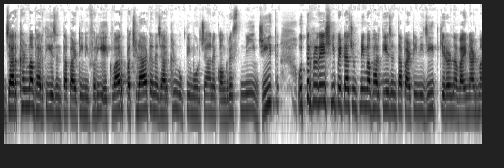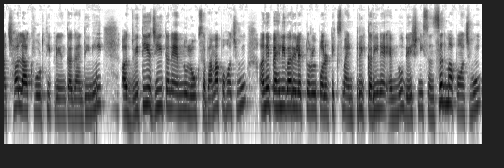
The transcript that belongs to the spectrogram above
ઝારખંડમાં ભારતીય જનતા પાર્ટીની ફરી એકવાર પછડાટ અને ઝારખંડ મુક્તિ મોરચા અને કોંગ્રેસની જીત. ઉત્તર પ્રદેશની પેટા ચૂંટણીમાં ભારતીય જનતા પાર્ટીની જીત, કેરળના વાયનાડમાં છ લાખ વોટથી પ્રિયંકા ગાંધીની અદ્વિતીય જીત અને એમનું લોકસભામાં પહોંચવું અને પહેલીવાર ઇલેક્ટોરલ પોલિટિક્સમાં એન્ટ્રી કરીને એમનું દેશની સંસદમાં પહોંચવું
